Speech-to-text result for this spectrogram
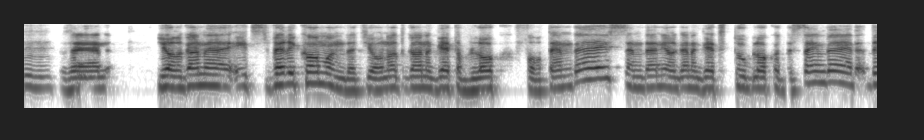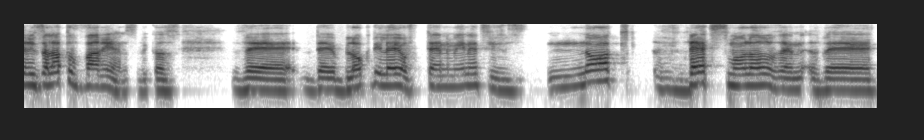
Mm-hmm. then you're gonna it's very common that you're not gonna get a block for 10 days and then you're gonna get two blocks at the same day there is a lot of variance because the the block delay of 10 minutes is not that smaller than the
